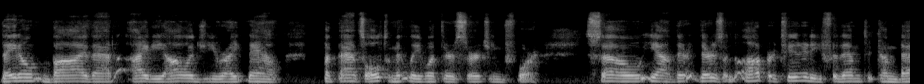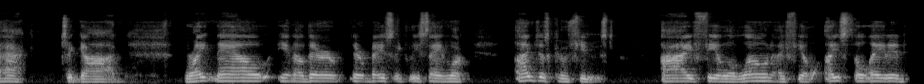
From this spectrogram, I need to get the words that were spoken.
They don't buy that ideology right now, but that's ultimately what they're searching for. So yeah, there, there's an opportunity for them to come back to God. Right now, you know, they're they're basically saying, look, I'm just confused. I feel alone. I feel isolated.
